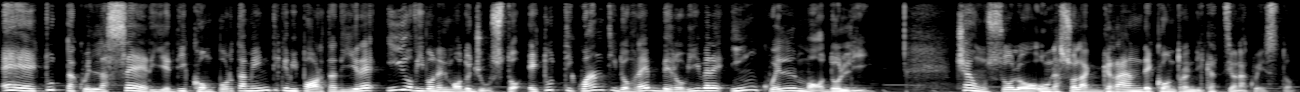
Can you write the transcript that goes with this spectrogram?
è tutta quella serie di comportamenti che mi porta a dire io vivo nel modo giusto e tutti quanti dovrebbero vivere in quel modo lì c'è un solo, una sola grande controindicazione a questo,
